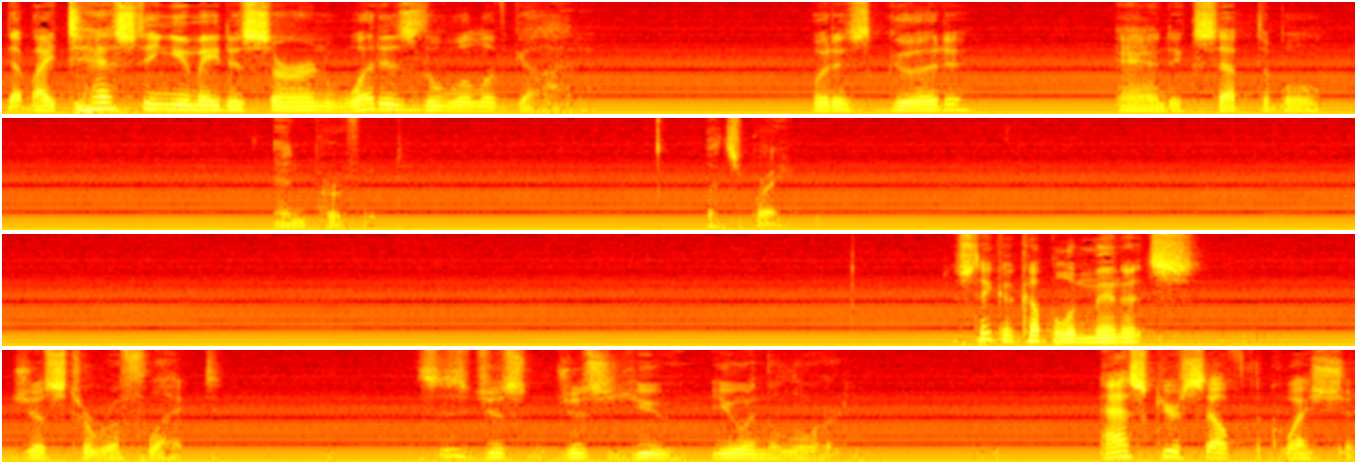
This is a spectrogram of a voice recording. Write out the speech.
That by testing you may discern what is the will of God, what is good and acceptable and perfect. Let's pray. Just take a couple of minutes just to reflect. This is just just you, you and the Lord. Ask yourself the question,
